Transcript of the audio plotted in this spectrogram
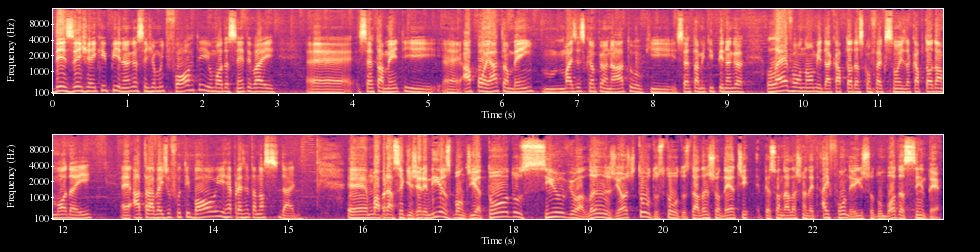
deseja aí que Ipiranga seja muito forte e o Moda Center vai é, certamente é, apoiar também mais esse campeonato que certamente Ipiranga leva o nome da capital das confecções, da capital da moda aí, é, através do futebol e representa a nossa cidade. É, um abraço aqui, Jeremias. Bom dia a todos. Silvio, Alan, George, todos, todos, da lanchonete, pessoal da lanchonete iPhone, é isso, do Moda Center.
